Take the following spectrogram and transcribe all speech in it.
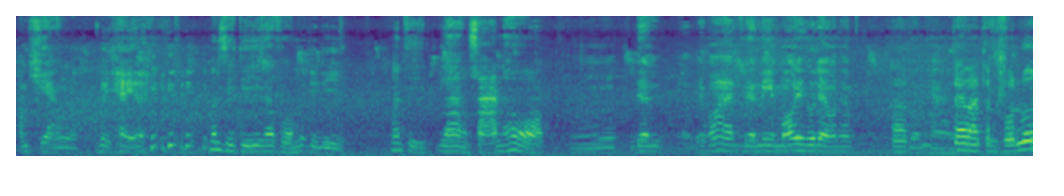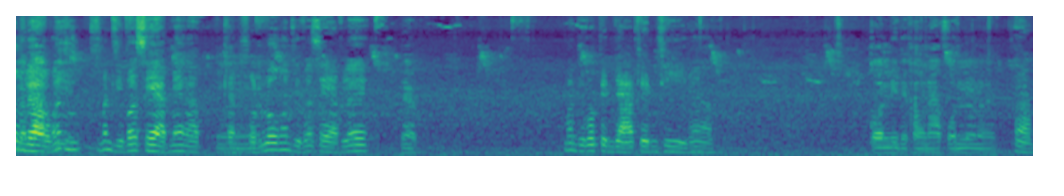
ทำเชียงไม่ใช่เลย มันสีดีครับผม ไม่ดีมันสีล่างสารเขาออกอืมเดือนเพราะว่าเดือนนี้เหมอที่สุดแล้วครับ ครับเดือนหาแต่ว่ากันฝนลงแล้วคุณภาพมันดีมันสีว่าแสบไหมครับอืม กันฝนลงมันสีว่าแสบเลย ครับ มันถือว่าเป็นยาเต็มทีนะครับก่อนที่จะเข้าหน้าฝนแล้วนะครับครับ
